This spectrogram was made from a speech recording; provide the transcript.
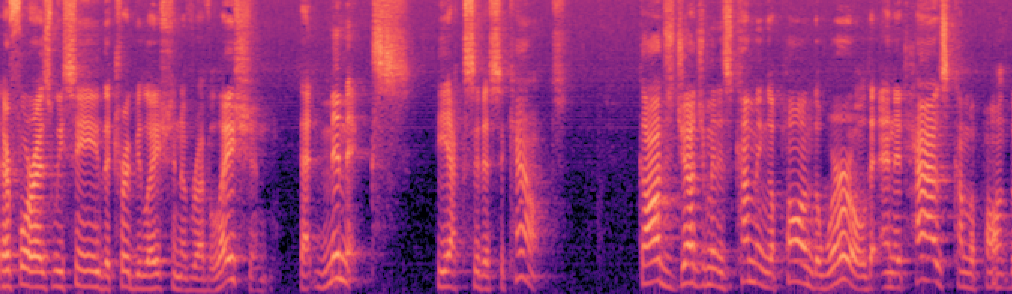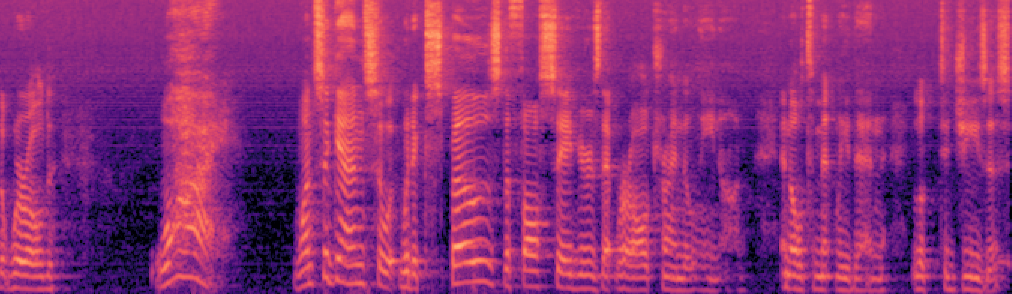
Therefore, as we see the tribulation of Revelation that mimics the Exodus account, God's judgment is coming upon the world, and it has come upon the world. Why? Once again, so it would expose the false saviors that we're all trying to lean on, and ultimately then look to Jesus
